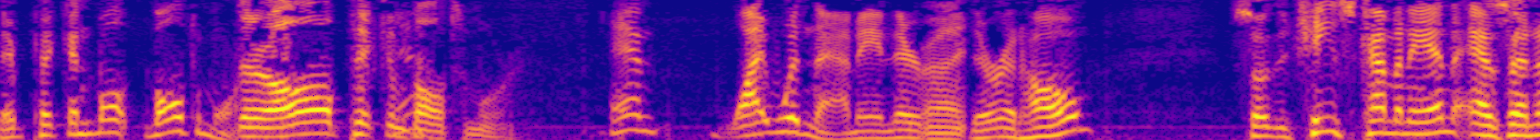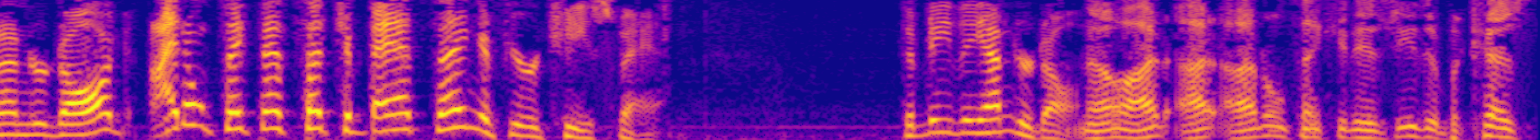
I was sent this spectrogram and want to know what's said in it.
They're picking Baltimore. they're all picking Baltimore. And why wouldn't they? I mean, they're Right. they're at home. So the Chiefs coming in as an underdog, I don't think that's such a bad thing if you're a Chiefs fan. To be the underdog. No, I, I I don't think it is either because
